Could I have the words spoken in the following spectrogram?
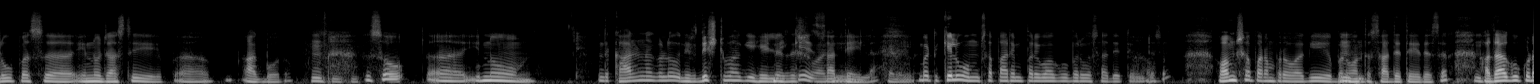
ಲೂಪಸ್ ಇನ್ನೂ ಜಾಸ್ತಿ ಆಗ್ಬೋದು. ಸೊ ಇನ್ನು ಅಂದ್ರೆ ಕಾರಣಗಳು ನಿರ್ದಿಷ್ಟವಾಗಿ ಹೇಳಲಿಕ್ಕೆ ಸಾಧ್ಯ ಇಲ್ಲ. ಬಟ್ ಕೆಲವು ವಂಶ ಪಾರಂಪರ್ಯವಾಗೂ ಬರುವ ಸಾಧ್ಯತೆ ಉಂಟು ಸರ್. ವಂಶ ಪರಂಪರವಾಗಿ ಬರುವಂಥ ಸಾಧ್ಯತೆ ಇದೆ ಸರ್. ಅದಾಗೂ ಕೂಡ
